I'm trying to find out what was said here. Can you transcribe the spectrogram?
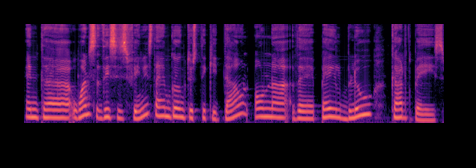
And uh, once this is finished, I am going to stick it down on uh, the pale blue card base.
